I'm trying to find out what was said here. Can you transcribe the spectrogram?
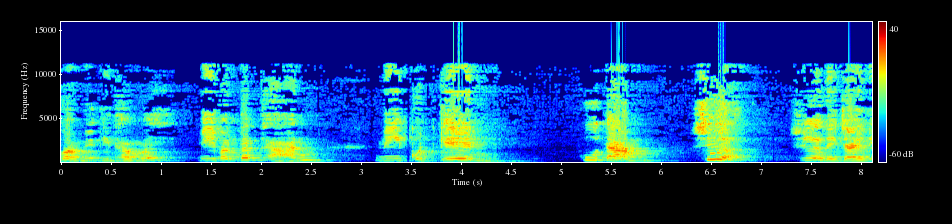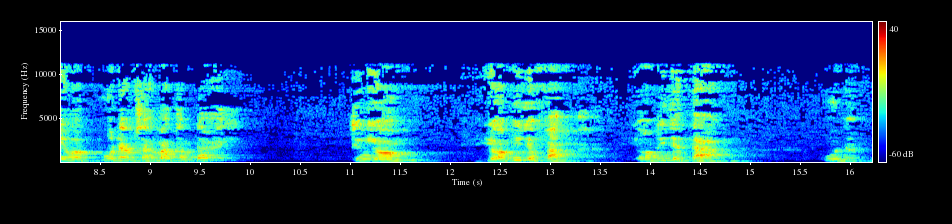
ความยุติธรรมไหมมีบรรทัดฐาน มีกฎเกณฑ์ ผู้ตามเชื่อ เชื่อในใจนี่ว่าผู้นำสามารถทำได้ จึงยอมยอมที่จะฟัง ยอมที่จะตามผู้นำ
